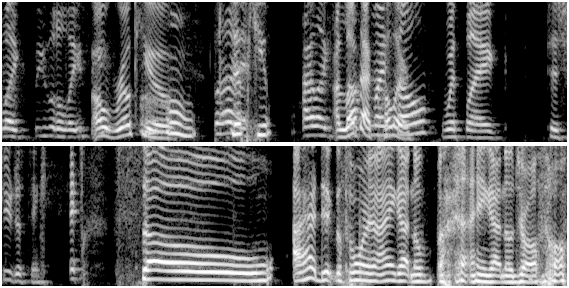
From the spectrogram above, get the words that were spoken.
Like these little laces. Oh, real cute. Oh, But that's cute. I like I love stuffed that color. myself with like tissue just in case. So I had dick this morning. I ain't got no, I ain't got no drawers on.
